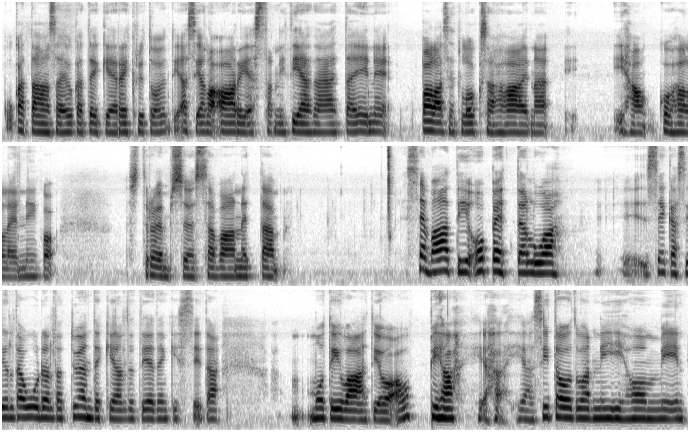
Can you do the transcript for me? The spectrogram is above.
kuka tahansa, joka tekee rekrytointia siellä arjessa, niin tietää, että ei ne palaset loksaa aina ihan kohdalleen niin Strömsössä, vaan että se vaatii opettelua sekä siltä uudelta työntekijältä tietenkin sitä motivaatio oppia ja, ja sitoutua niihin hommiin,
